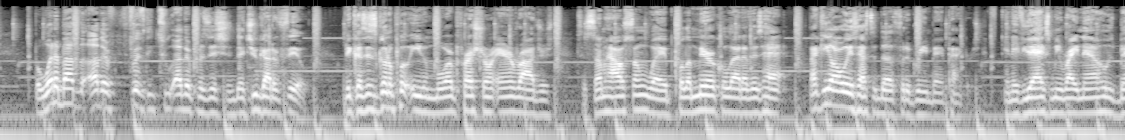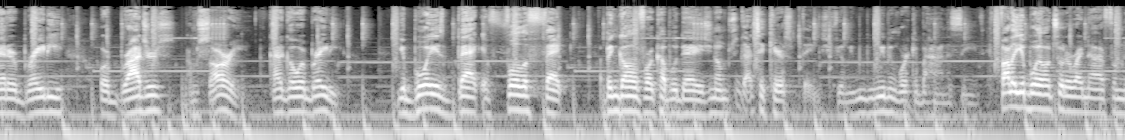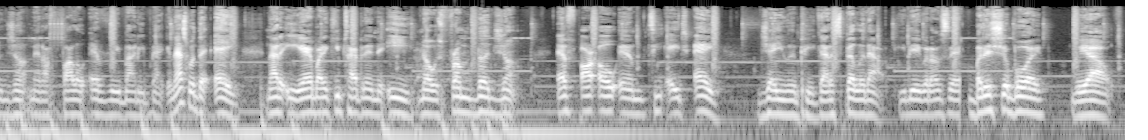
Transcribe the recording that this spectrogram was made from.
but what about the other 52 other positions that you got to fill? Because it's going to put even more pressure on Aaron Rodgers to somehow, some way, pull a miracle out of his hat, like he always has to do for the Green Bay Packers. And if you ask me right now who's better, Brady or Rodgers, I'm sorry. I gotta go with Brady. Your boy is back in full effect. I've been going for a couple days. You know, you gotta take care of some things. You feel me? We've been working behind the scenes. Follow your boy on Twitter right now from the jump, man. I follow everybody back. And that's with the A, not an E. Everybody keep typing in the E. No, it's from the jump. F R O M T H A J U M P. Gotta spell it out. You dig what I'm saying? But it's your boy. We out.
